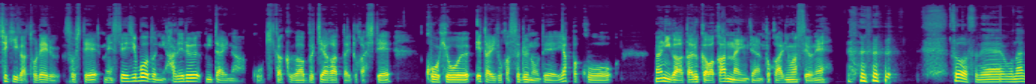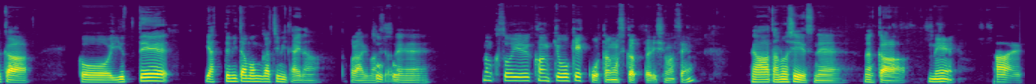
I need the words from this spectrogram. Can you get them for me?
チェキが取れる、そしてメッセージボードに貼れるみたいな、こう、企画がぶち上がったりとかして、好評を得たりとかするので、やっぱこう、何が当たるかわかんないみたいなとこありますよね。そうですね。もうなんか、こう言ってやってみたもん勝ちみたいなところありますよね。なんかそういう環境結構楽しかったりしません？いやー楽しいですね。なんか、ねはい。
